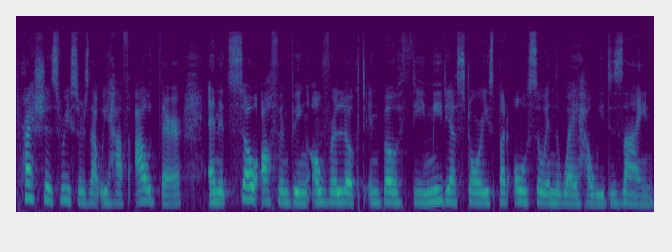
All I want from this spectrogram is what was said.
precious resource that we have out there and it's so often being overlooked in both the media stories but also in the way how we design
